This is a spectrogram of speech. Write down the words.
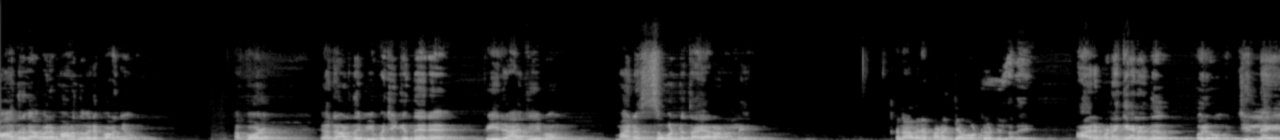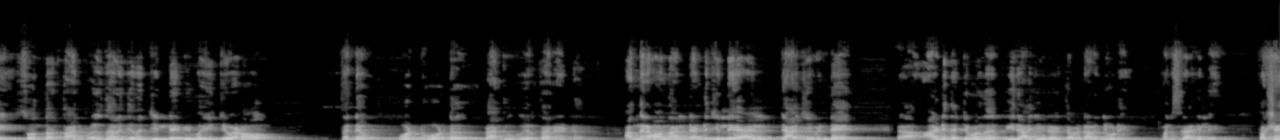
മാതൃകാപരമാണെന്ന് വരെ പറഞ്ഞു. അപ്പോൾ എറണാകുളത്തെ വിഭജിക്കുന്നതിന് പി രാജീവും മനസ്സുകൊണ്ട് തയ്യാറാണല്ലേ? കാരണം അവരെ പണയ്ക്കാൻ വോട്ട് കിട്ടില്ല ആര് പിണക്കിയാലെന്ത് ഒരു ജില്ലയെ സ്വന്തം താൻ പ്രതിനിധാനം ചെയ്യുന്ന ജില്ലയെ വിഭജിച്ച് വേണമോ തന്റെ വോട്ട് വോട്ട് ബാങ്ക് ഉയർത്താനായിട്ട്? അങ്ങനെ വന്നാൽ രണ്ട് ജില്ലയായാൽ രാജീവിന്റെ അടിതെറ്റുമെന്ന് പി രാജീവിന്റെ വ്യക്തമായിട്ട് അറിഞ്ഞുകൂടെ? മനസ്സിലാക്കില്ലേ? പക്ഷേ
